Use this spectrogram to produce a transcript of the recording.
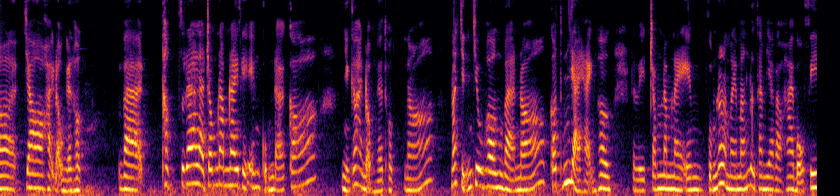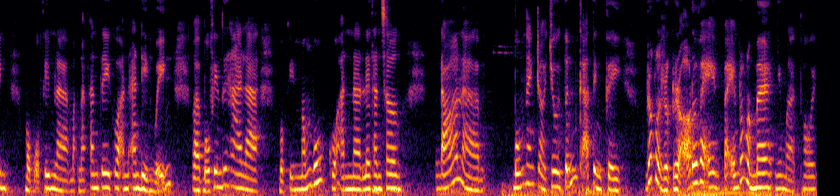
uh, cho hoạt động nghệ thuật. Và thật ra là trong năm nay thì em cũng đã có những cái hoạt động nghệ thuật nó nó chỉnh chu hơn và nó có tính dài hạn hơn. Tại vì trong năm nay em cũng rất là may mắn được tham gia vào hai bộ phim. Một bộ phim là mặt nạ Phanty của anh An Điền Nguyễn và bộ phim thứ hai là bộ phim móng vuốt của anh à, Lê Thanh Sơn. Đó là 4 tháng trời chưa tính cả tiền kỳ rất là rực rỡ đối với em và em rất là mê. Nhưng mà thôi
